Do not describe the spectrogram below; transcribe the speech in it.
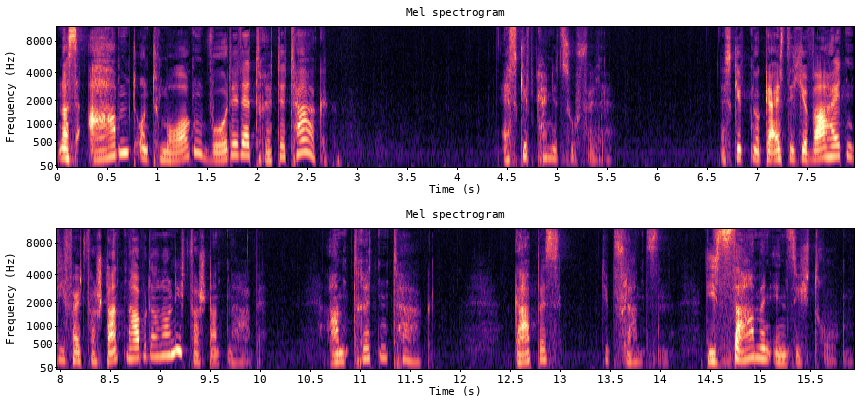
Und das Abend und Morgen wurde der dritte Tag. Es gibt keine Zufälle. Es gibt nur geistliche Wahrheiten, die ich vielleicht verstanden habe oder noch nicht verstanden habe. Am dritten Tag gab es die Pflanzen, die Samen in sich trugen.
